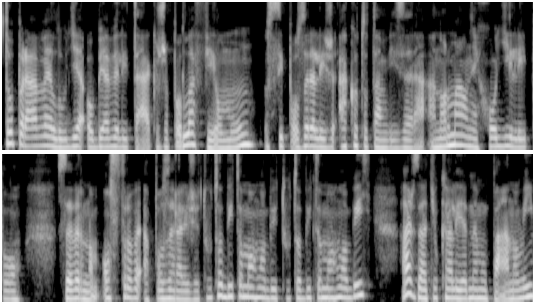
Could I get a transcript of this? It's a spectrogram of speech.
to práve ľudia objavili tak, že podľa filmu si pozreli, že ako to tam vyzerá. A normálne chodili po Severnom ostrove a pozerali, že túto by to mohlo byť, túto by to mohlo byť, až zaťukali jednému pánovi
